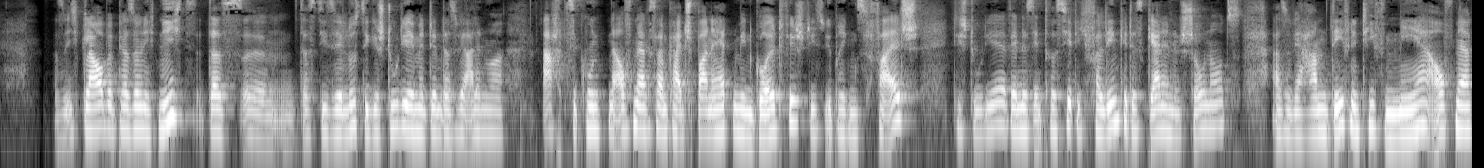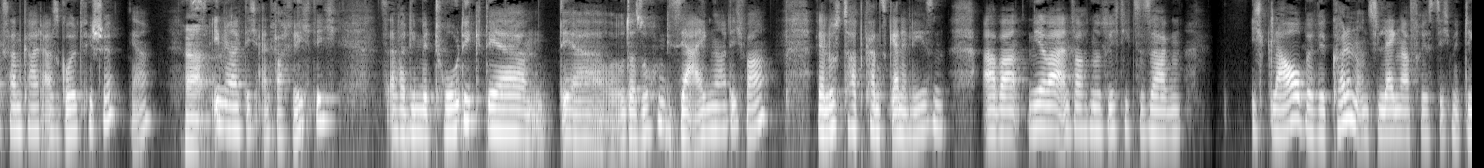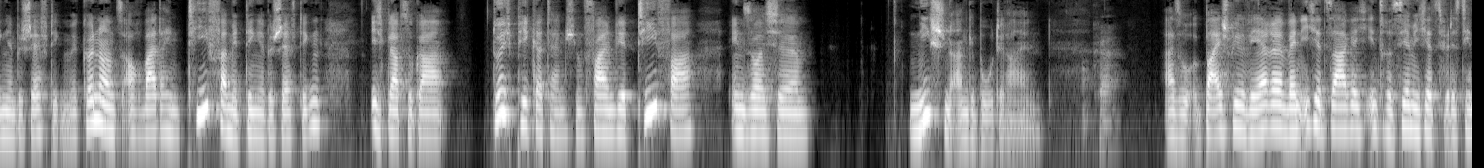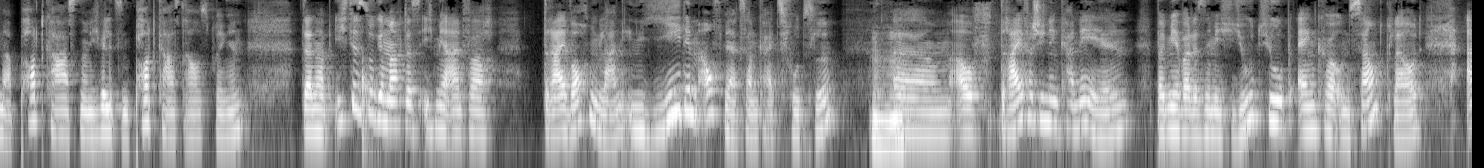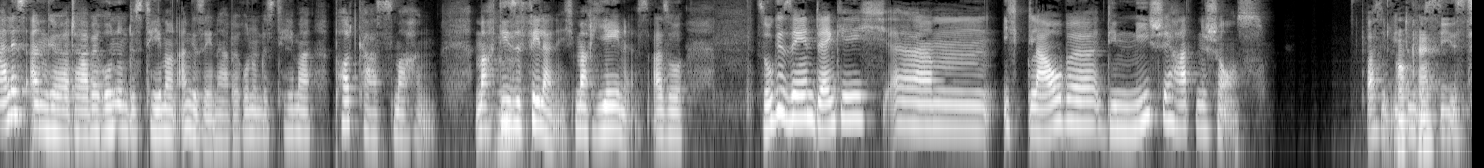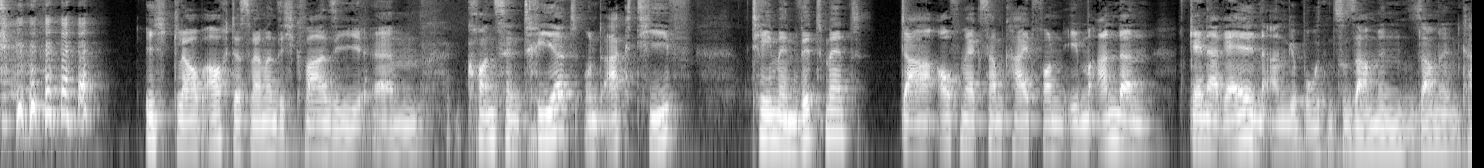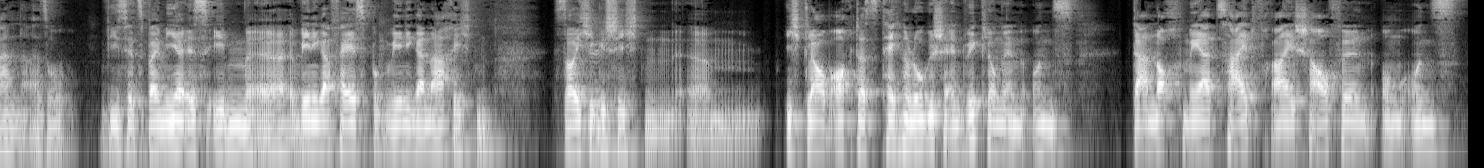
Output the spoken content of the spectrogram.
Also ich glaube persönlich nicht, dass, ähm, dass diese lustige Studie mit dem, dass wir alle nur acht Sekunden Aufmerksamkeitsspanne hätten wie ein Goldfisch, die ist übrigens falsch, die Studie. Wenn es interessiert, ich verlinke das gerne in den Show Notes. Also wir haben definitiv mehr Aufmerksamkeit als Goldfische, ja. ja. Das ist inhaltlich einfach richtig. Das ist einfach die Methodik der, der Untersuchung, die sehr eigenartig war. Wer Lust hat, kann es gerne lesen. Aber mir war einfach nur wichtig zu sagen, ich glaube, wir können uns längerfristig mit Dingen beschäftigen. Wir können uns auch weiterhin tiefer mit Dingen beschäftigen. Ich glaube sogar, durch Peak Attention fallen wir tiefer in solche Nischenangebote rein. Okay. Also Beispiel wäre, wenn ich jetzt sage, ich interessiere mich jetzt für das Thema Podcasten und ich will jetzt einen Podcast rausbringen, dann habe ich das so gemacht, dass ich mir einfach drei Wochen lang in jedem Aufmerksamkeitsfutzel mhm. ähm, auf drei verschiedenen Kanälen, bei mir war das nämlich YouTube, Anchor und Soundcloud, alles angehört habe rund um das Thema und angesehen habe, rund um das Thema Podcasts machen. Mach mhm. diese Fehler nicht, mach jenes. Also So gesehen denke ich, ähm, ich glaube, die Nische hat eine Chance. Nicht, wie okay. du das siehst. ich glaube auch, dass wenn man sich quasi ähm, konzentriert und aktiv Themen widmet, da Aufmerksamkeit von eben anderen generellen Angeboten zusammensammeln kann. Also wie es jetzt bei mir ist, eben äh, weniger Facebook, weniger Nachrichten, solche mhm. Geschichten. Ähm, ich glaube auch, dass technologische Entwicklungen uns da noch mehr Zeit frei schaufeln, um uns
